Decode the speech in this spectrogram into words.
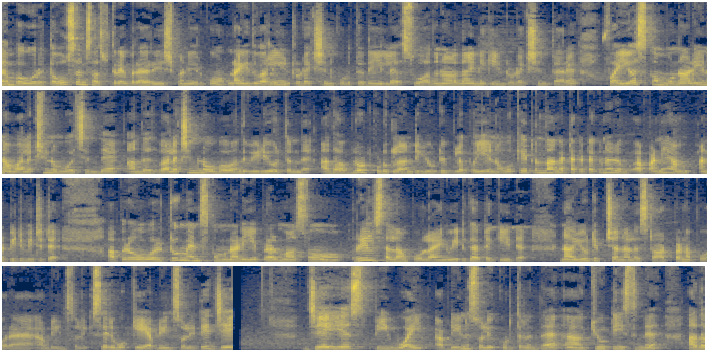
நம்ம ஒரு தௌசண்ட் சப்ஸ்கிரைபரை ரீச் பண்ணியிருக்கோம். நான் இதுவரையிலும் இன்ட்ரொடக்ஷன் கொடுத்ததே இல்லை. ஸோ அதனால தான் இன்றைக்கி இன்ட்ரொடக்ஷன் தரேன். ஃபைவ் இயர்ஸ்க்கு முன்னாடி நான் வலட்சுமி நோம்பு வச்சுருந்தேன். அந்த வலட்சுமி நோம்பை வந்து வீடியோ எடுத்திருந்தேன். அதை அப்லோட் கொடுக்கலான்ட்டு யூடியூப்பில் போய் என்னவோ கேட்டிருந்தாங்க. டக்கு டக்குன்னு பண்ணி அம் அனுப்பிட்டு விட்டுட்டேன். அப்புறம் ஒரு டூ மந்த்ஸ்க்கு முன்னாடி ஏப்ரல் மாதம் ரீல்ஸ் எல்லாம் போடலாம். எங்கள் வீட்டுக்கார்ட்ட கேட்டேன். நான் யூடியூப் சேனலை ஸ்டார்ட் பண்ண போகிறேன் அப்படின்னு சொல்லி. சரி ஓகே அப்படின்னு சொல்லிட்டு ஜே ஜேஎஸ்பிஒய் அப்படின்னு சொல்லி கொடுத்துருந்தேன். கியூட்டிஸ்னு அதை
